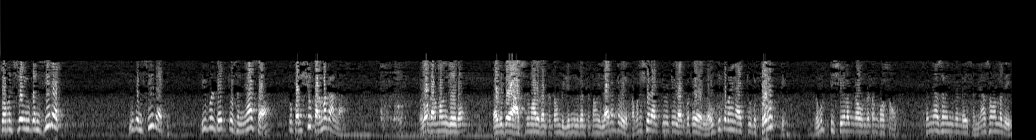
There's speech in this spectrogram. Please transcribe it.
so much so you can see that you can see that people take to sannyasa to pursue కర్మకాండ ఏదో కర్మలను చేయడం లేకపోతే ఆశ్రమాలు కట్టడం బిల్డింగ్లు కట్టడం ఇలాగంటే కమర్షియల్ యాక్టివిటీ లేకపోతే లౌకికమైన యాక్టివిటీ ప్రవృత్తి. ప్రవృత్తిశీలంగా ఉండటం కోసం సన్యాసం ఎందుకండి? సన్యాసం అన్నది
